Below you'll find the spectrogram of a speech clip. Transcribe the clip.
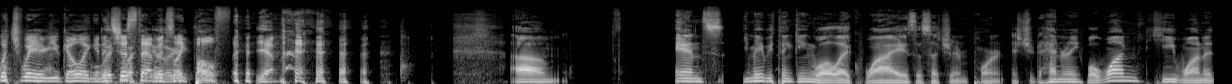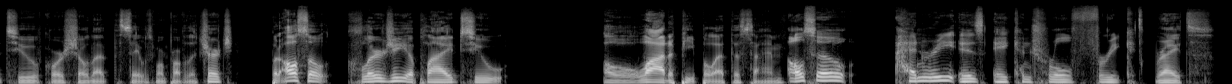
which way are you going? And it's just way them. It's like both. yep. um, and you may be thinking, well, like, why is this such an important issue to Henry? Well, one, he wanted to, of course, show that the state was more powerful than the church, but also clergy applied to a lot of people at this time. Also, Henry is a control freak, Right.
